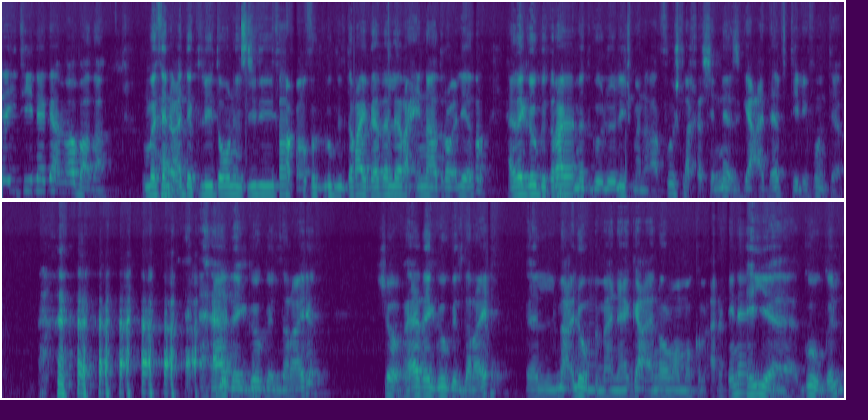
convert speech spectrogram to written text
قايتينا كاع مع بعضها. ومثلا عندك les données يزيدوا يترفعوا في Google Drive هذا اللي راح ينهضروا عليه. هذا Google Drive ما تقولوا ما نعرفوش؟ لاخاطش الناس قاعدها في التليفون تاعو. هذا ال Google Drive. شوف هذا ال Google Drive المعلومة معناها كاع normalement عارفينها. هي جوجل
